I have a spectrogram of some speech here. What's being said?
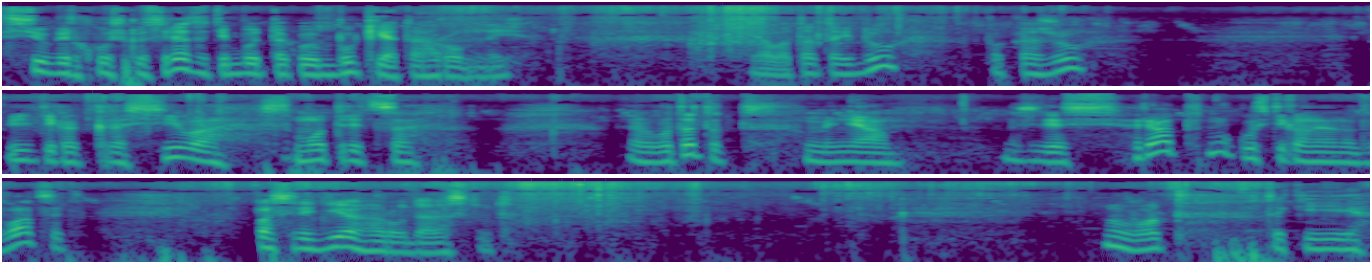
всю верхушку срезать и будет такой букет огромный. Я вот отойду, покажу. Видите, как красиво смотрится. Вот этот у меня здесь ряд, ну кустиков, наверное, 20. Посреди огорода растут. Ну вот такие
